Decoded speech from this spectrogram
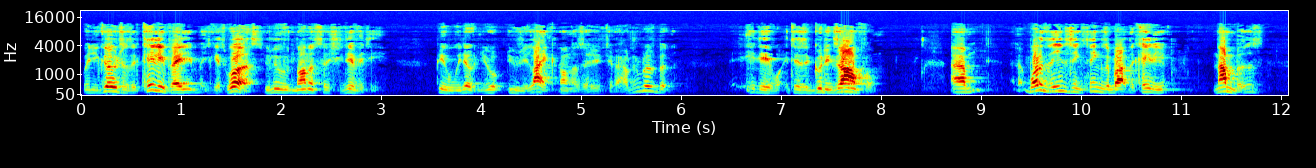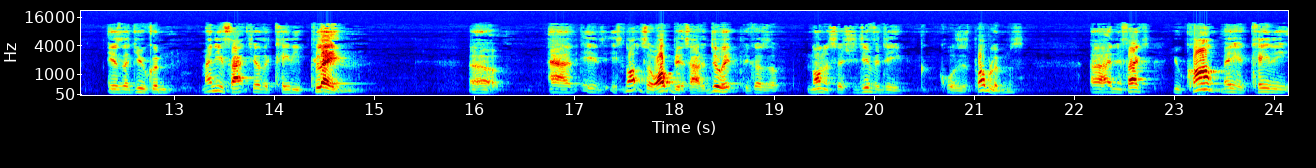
When you go to the Cayley plane, it gets worse. You lose non-associativity. People we don't usually like non-associative algebras, but it is, it is a good example. Um, one of the interesting things about the Cayley numbers is that you can manufacture the Cayley plane. Uh, and it, it's not so obvious how to do it because non-associativity causes problems. Uh, and in fact, you can't make a Cayley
